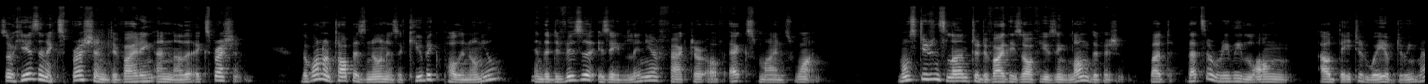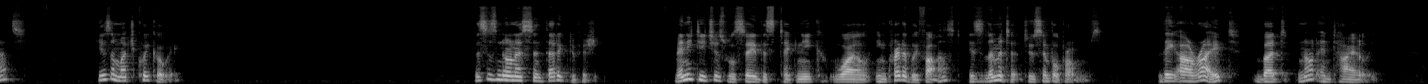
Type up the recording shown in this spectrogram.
So here's an expression dividing another expression. The one on top is known as a cubic polynomial, and the divisor is a linear factor of x minus 1. Most students learn to divide these off using long division, but that's a really long, outdated way of doing maths. Here's a much quicker way. This is known as synthetic division. Many teachers will say this technique, while incredibly fast, is limited to simple problems. They are right, but not entirely.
